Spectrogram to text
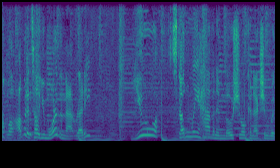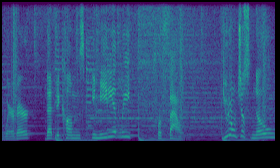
no, well, I'm going to tell you more than that. Ready? You suddenly have an emotional connection with Werebear that becomes immediately profound. You don't just know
